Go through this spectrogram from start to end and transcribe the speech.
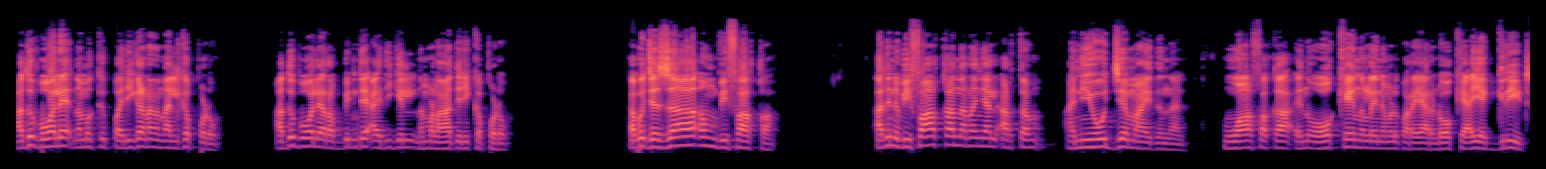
അതുപോലെ നമുക്ക് പരിഗണന നൽകപ്പെടും. അതുപോലെ റബ്ബിന്റെ അരികിൽ നമ്മൾ ആദരിക്കപ്പെടും. അപ്പോൾ ജസാ അം വിഫാക്ക അതിന് വിഫാക്ക എന്ന് പറഞ്ഞാൽ അർത്ഥം അനുയോജ്യമായതെന്നാണ്. മുവാഫക്ക എന്ന് ഓക്കെ എന്നുള്ളത് നമ്മൾ പറയാറുണ്ട്. ഓക്കെ ഐ അഗ്രീഡ്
